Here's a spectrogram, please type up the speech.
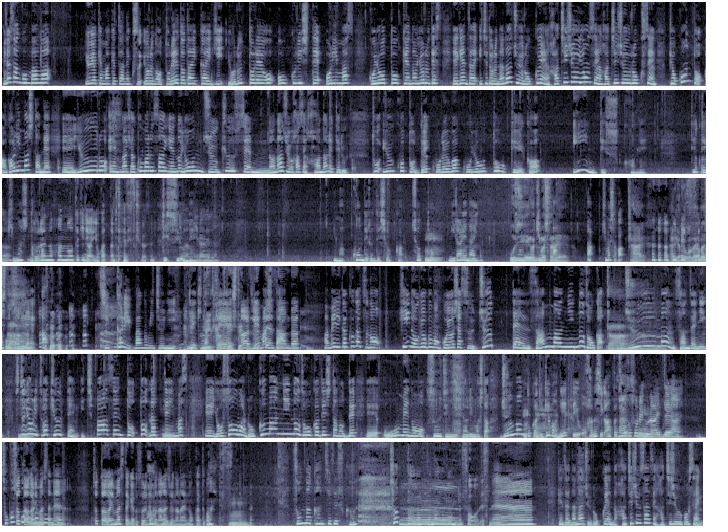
皆さんこんばんは。夕焼けマーケッツアネックス夜のトレード大会議夜トレをお送りしております。雇用統計の夜です。え現在1ドル76円84銭86銭ぴょこんと上がりましたね。えー、ユーロ円が103円の49銭78銭離れてる。ということで、これは雇用統計がいいんですかね。出てきましたドル円の反応的には良かったみたいですけどね。ですよね。見られない。今混んでるんでしょうか？ちょっと見られない、うん、おじ円が来ましたね。あ来ましたか？はい。ありがとうございました。しっかり番組中に利益確定。して。出ました。アメリカ9月の非農業部門雇用者数10 1.3万人の増加、10万3000人、失業率は9.1%となっています、うん、えー、予想は6万人の増加でしたので、えー、多めの数字になりました。10万とかいけばねっていうお話があった、ちょうどそれぐらいで、はい、そこそこ。ちょっと上がりましたね。ちょっと上がりましたけど、それでも77円乗っかってこないです。ね。うん。そんな感じですか？ちょっと上がったなぐらい。そうですね。現在76円の83銭85銭。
